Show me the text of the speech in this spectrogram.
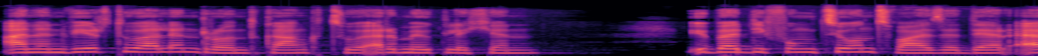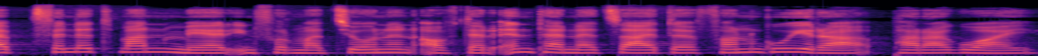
einen virtuellen Rundgang zu ermöglichen. Über die Funktionsweise der App findet man mehr Informationen auf der Internetseite von Guira Paraguay.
